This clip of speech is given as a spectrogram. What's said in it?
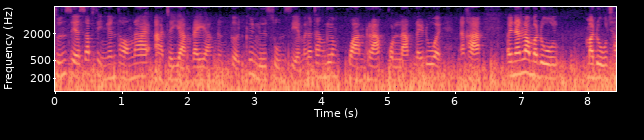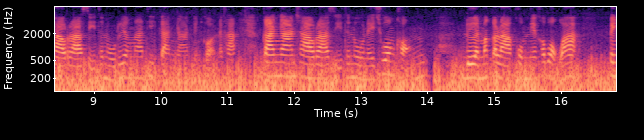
สูญเสียทรัพย์สินเงินทองได้อาจจะอย่างใดอย่างหนึ่งเกิดขึ้น หรือสูญเสียแม้กระทั่งเรื่องความรักคนรักได้ด้วยนะคะ เพราะนั้นเรามาดูมาดูชาวราศีธนูเรื่องหน้าที่การงานกันก่อนนะคะ การงานชาวราศีธนูในช่วงของเดือนมกราคมเนี่ยเขาบอกว่าเป็น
